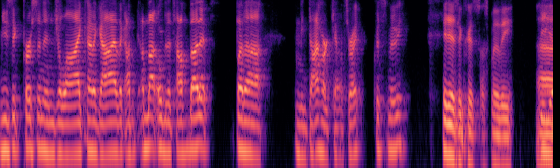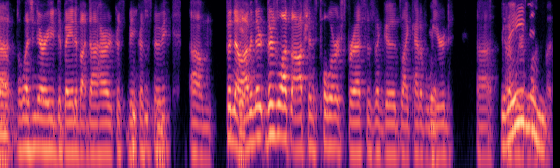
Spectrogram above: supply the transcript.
music person in July kind of guy. Like I'm I'm not over the top about it. But uh, I mean, Die Hard counts, right? Christmas movie. It is a Christmas movie. The Uh, uh, the legendary debate about Die Hard Christmas, being a Christmas movie. Um, but no, Yeah. I mean there, there's lots of options. Polar Express is a good like kind of weird. Uh, do they even one,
